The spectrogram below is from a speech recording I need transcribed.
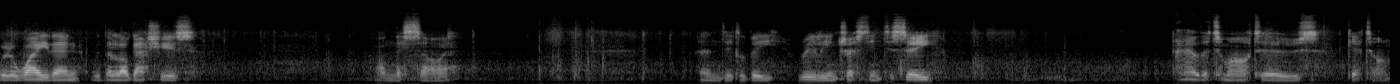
we're away then with the log ashes on this side and it'll be really interesting to see how the tomatoes get on.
